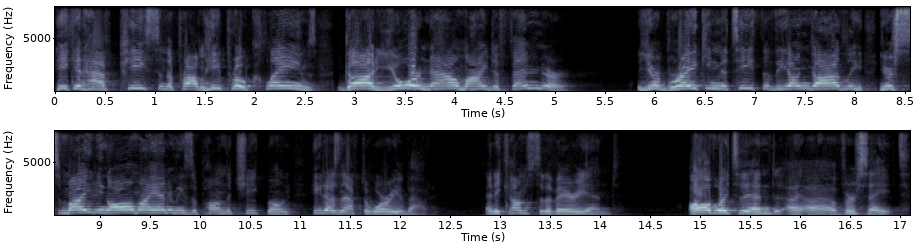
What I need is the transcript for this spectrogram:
He can have peace in the problem. He proclaims, God, you're now my defender. You're breaking the teeth of the ungodly. You're smiting all my enemies upon the cheekbone. He doesn't have to worry about it. And he comes to the very end, all the way to the end of uh, uh, verse 8.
